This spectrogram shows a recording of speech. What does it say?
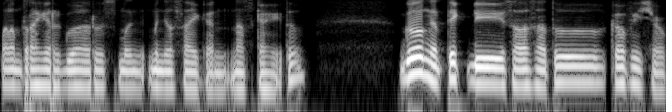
malam terakhir gue harus menyelesaikan naskah itu, gue ngetik di salah satu coffee shop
